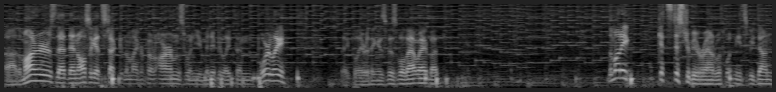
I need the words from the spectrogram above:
uh, the monitors that then also get stuck in the microphone arms when you manipulate them poorly. Thankfully, everything is visible that way, but the money gets distributed around with what needs to be done.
